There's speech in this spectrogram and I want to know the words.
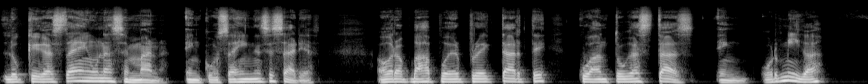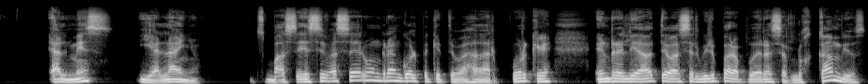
lo que gastas en una semana en cosas innecesarias, ahora vas a poder proyectarte cuánto gastas en hormiga al mes y al año ese va a ser un gran golpe que te vas a dar porque en realidad te va a servir para poder hacer los cambios.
